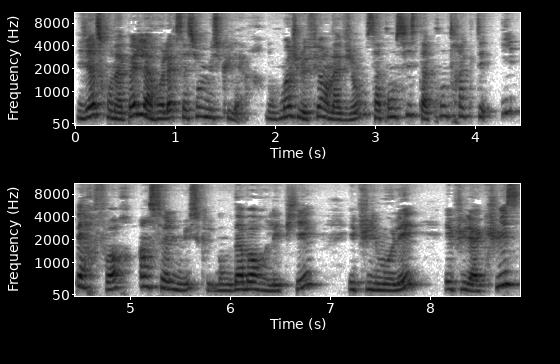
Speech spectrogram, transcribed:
il y a ce qu'on appelle la relaxation musculaire. Donc moi je le fais en avion, ça consiste à contracter hyper fort un seul muscle, donc d'abord les pieds, et puis le mollet, et puis la cuisse,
